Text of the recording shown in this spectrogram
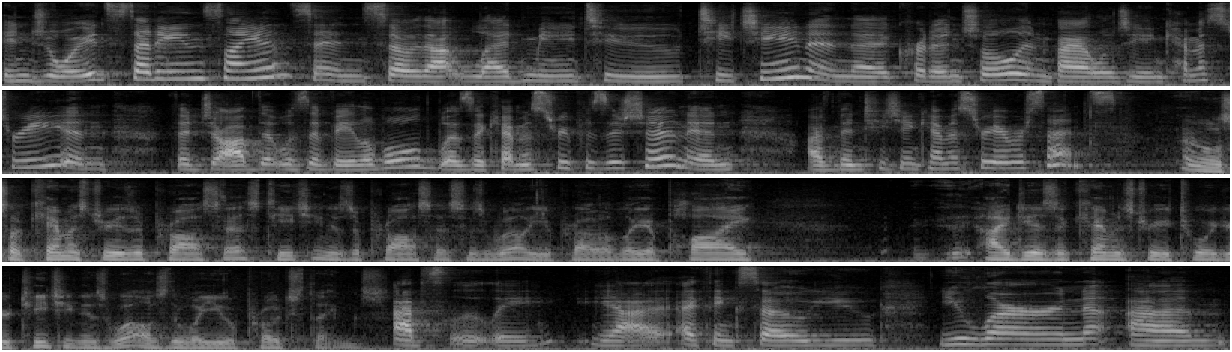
enjoyed studying science and so that led me to teaching and a credential in biology and chemistry and the job that was available was a chemistry position and I've been teaching chemistry ever since. And also chemistry is a process, teaching is a process as well. You probably apply ideas of chemistry toward your teaching as well as the way you approach things. Absolutely, yeah, I think so. You you learn um,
